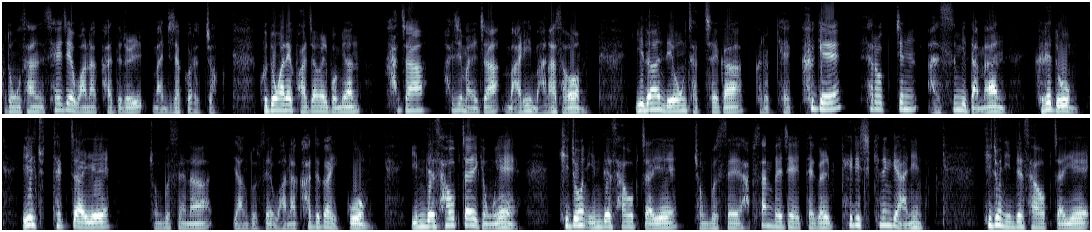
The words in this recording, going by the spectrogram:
부동산 세제 완화 카드를 만지작거렸죠. 그동안의 과정을 보면 하자, 하지 말자 말이 많아서 이러한 내용 자체가 그렇게 크게 새롭진 않습니다만 그래도 1주택자의 종부세나 양도세 완화 카드가 있고 임대 사업자의 경우에 기존 임대 사업자의 종부세 합산 배제 혜택을 폐지시키는 게 아닌 기존 임대 사업자의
